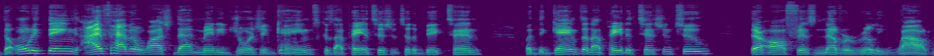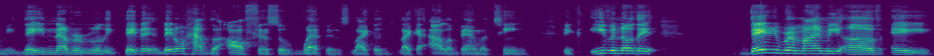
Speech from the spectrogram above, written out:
The only thing I haven't watched that many Georgia games because I pay attention to the Big Ten, but the games that I paid attention to, their offense never really wowed me. They never really they didn't they don't have the offensive weapons like a like an Alabama team. Even though they they remind me of a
